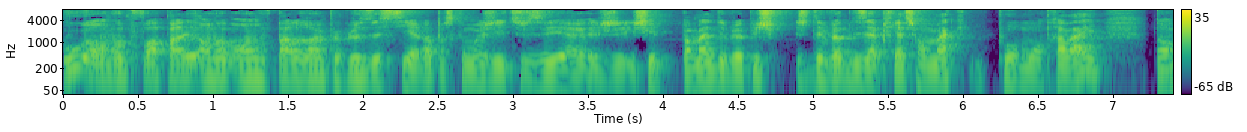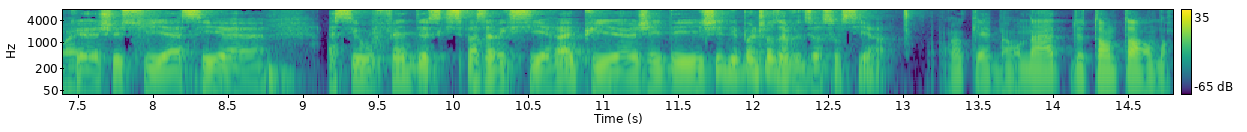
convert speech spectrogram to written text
Ou on va pouvoir parler, on, va, on vous parlera un peu plus de Sierra parce que moi j'ai utilisé, euh, j'ai pas mal développé, je, développe des applications Mac pour mon travail, donc je suis assez assez au fait de ce qui se passe avec Sierra et puis j'ai des j'ai des bonnes choses à vous dire sur Sierra. Ok, ben on a hâte de t'entendre.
